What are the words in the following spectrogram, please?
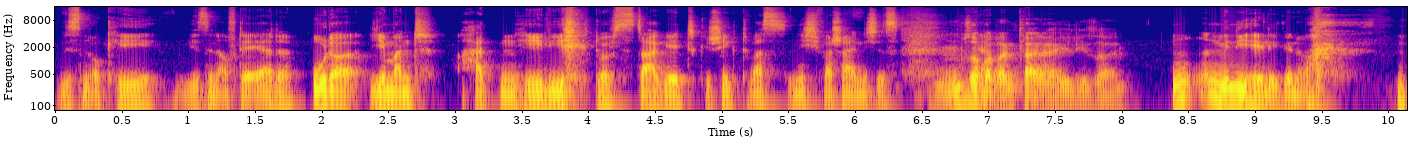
wissen, okay, wir sind auf der Erde. Oder jemand hat ein Heli durch Stargate geschickt, was nicht wahrscheinlich ist. Muss ja. aber dann ein kleiner Heli sein. Ein Mini-Heli, genau.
